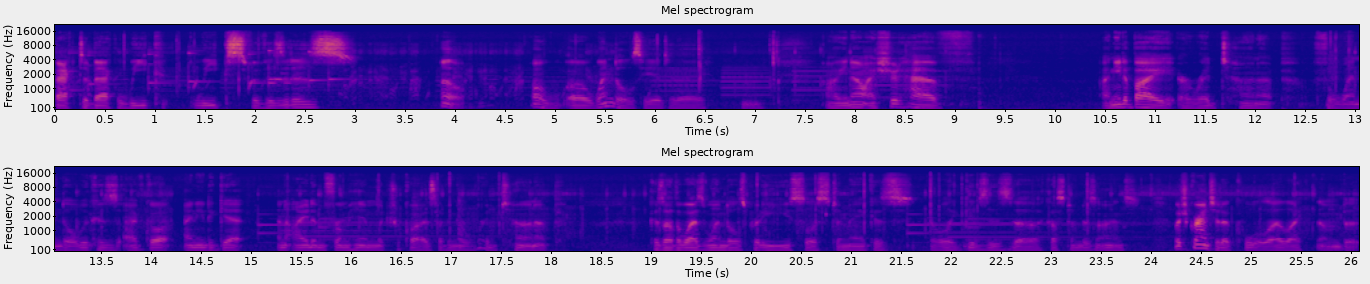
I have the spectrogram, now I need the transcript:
back-to-back -back week weeks for visitors. Oh. Oh, uh, Wendell's here today. Hmm. Oh, you know, I should have... I need to buy a red turnip for Wendell, because I've got... I need to get an item from him which requires having a red turnip. Because otherwise Wendell's pretty useless to me, because all he gives is uh, custom designs. Which, granted, are cool. I like them, but...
